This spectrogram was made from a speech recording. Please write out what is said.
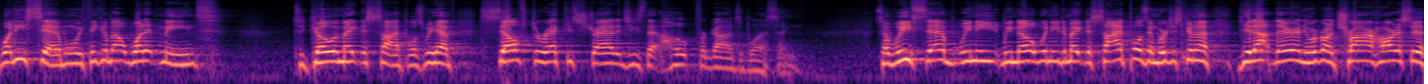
what he said, when we think about what it means, to go and make disciples, we have self directed strategies that hope for God's blessing. So we've said we need we know we need to make disciples and we're just to get out there and we're to try our hardest to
